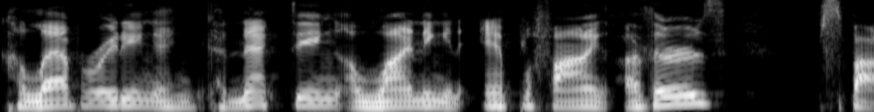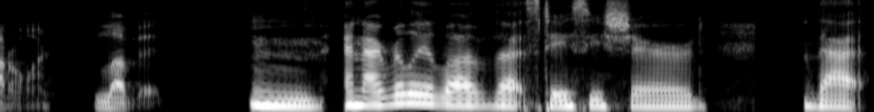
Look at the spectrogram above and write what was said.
Collaborating and connecting, aligning and amplifying others. Spot on. Love it. Mm, and I really love that Stacy shared that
